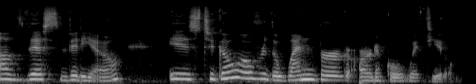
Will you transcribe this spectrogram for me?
of this video is to go over the Wennberg article with you.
